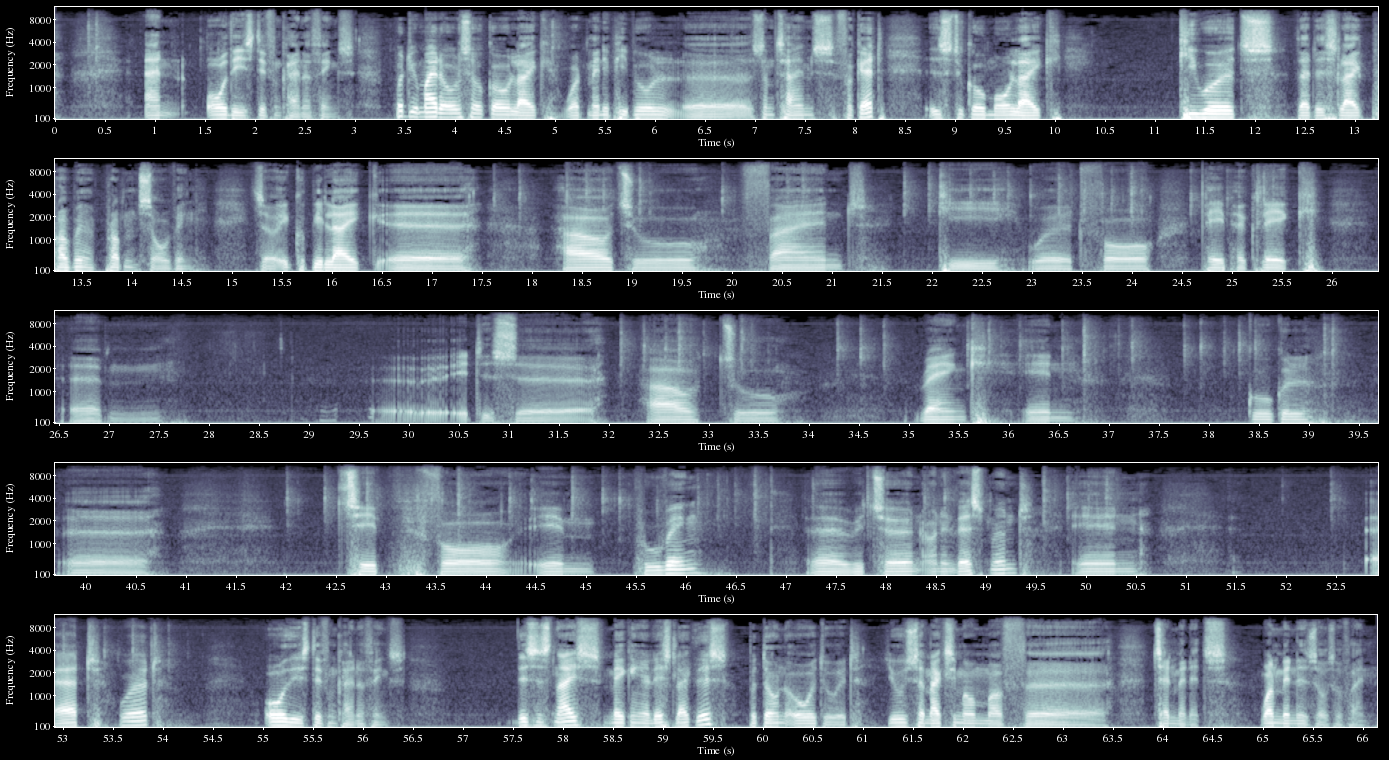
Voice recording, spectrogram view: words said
and all these different kind of things. But you might also go like what many people uh, sometimes forget is to go more like keywords that is like problem problem solving. So it could be like uh, how to find keyword for pay per click. Um, uh, it is uh, how to rank in Google uh, tip for improving uh, return on investment in AdWord all these different kind of things. This is nice making a list like this but don't overdo it use a maximum of uh, 10 minutes. One minute is also fine.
